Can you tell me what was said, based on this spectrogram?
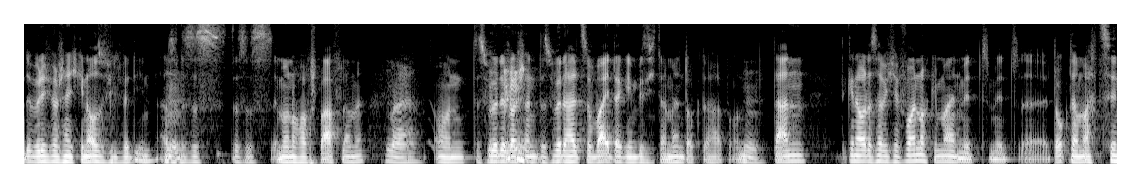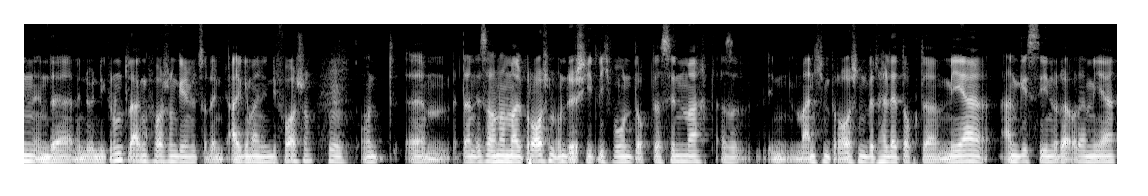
da würde ich wahrscheinlich genauso viel verdienen. Also Mhm. das ist, das ist immer noch auf Sparflamme. Naja. Und das würde wahrscheinlich, das würde halt so weitergehen, bis ich dann meinen Doktor habe. Und Hm. dann, genau das habe ich ja vorhin noch gemeint, mit, mit äh, Doktor macht Sinn, in der, wenn du in die Grundlagenforschung gehen willst oder in, allgemein in die Forschung. Hm. Und ähm, dann ist auch nochmal branchenunterschiedlich, wo ein Doktor Sinn macht. Also in manchen Branchen wird halt der Doktor mehr angesehen oder, oder mehr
